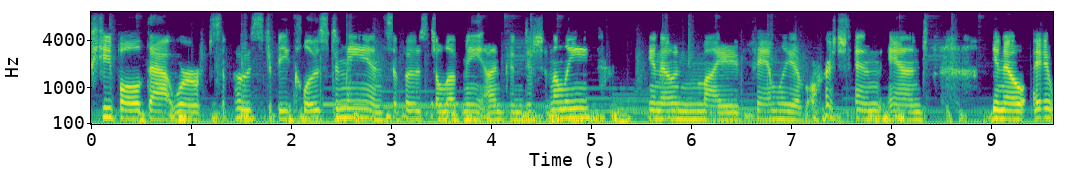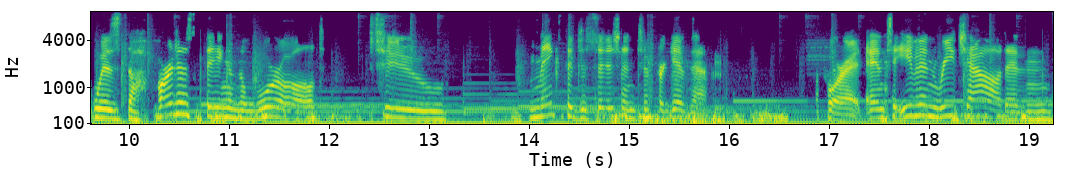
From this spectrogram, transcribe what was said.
people that were supposed to be close to me and supposed to love me unconditionally, you know, in my family of origin. And, you know, it was the hardest thing in the world to make the decision to forgive them for it and to even reach out and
